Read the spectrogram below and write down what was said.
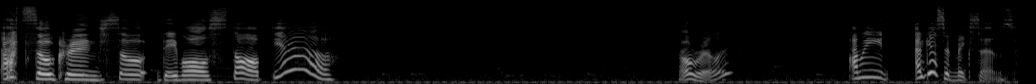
That's so cringe. So they've all stopped. Yeah. Oh, really? I mean, I guess it makes sense.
